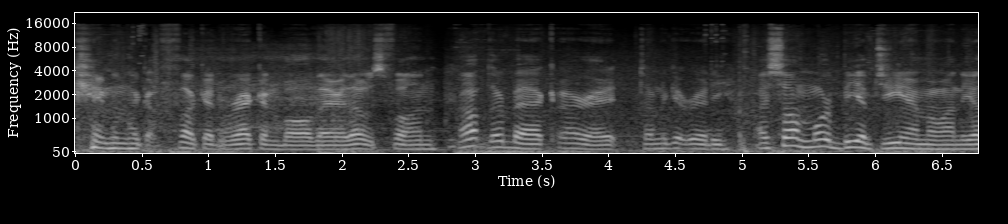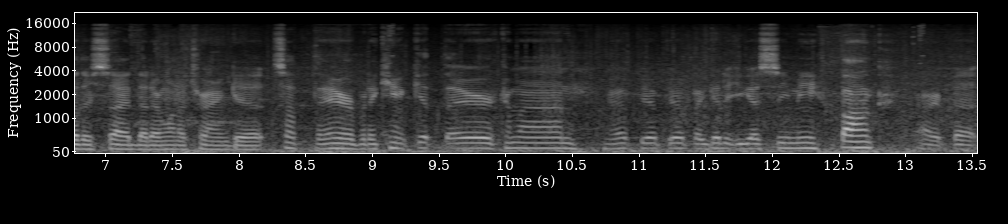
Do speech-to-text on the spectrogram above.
Came in like a fucking wrecking ball there. That was fun. Oh, they're back. Alright, time to get ready. I saw more BFG ammo on the other side that I want to try and get. It's up there, but I can't get there. Come on. Yep, yep, yep. I get it. You guys see me? Bonk. Alright, bet.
